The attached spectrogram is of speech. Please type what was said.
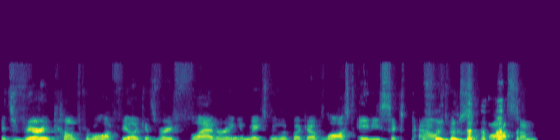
It's very comfortable. I feel like it's very flattering. It makes me look like I've lost 86 pounds, which is awesome.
